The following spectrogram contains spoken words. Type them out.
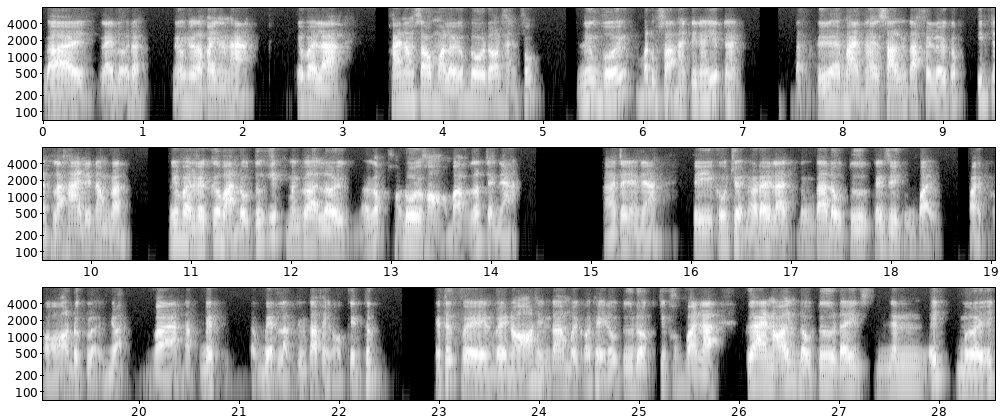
Đây le lưỡi rồi nếu chúng ta vay ngân hàng. Như vậy là hai năm sau mà lời gấp đôi đó là hạnh phúc. Nhưng với bất động sản hay tin ít này tí em phải nói là sao chúng ta phải lời gấp ít nhất là 2 đến 5 lần. Như vậy về cơ bản đầu tư ít mình gọi lời gấp đôi họ và rất nhẹ nhàng. À, rất nhẹ nhàng. Thì câu chuyện ở đây là chúng ta đầu tư cái gì cũng vậy phải có được lợi nhuận và đặc biệt đặc biệt là chúng ta phải có kiến thức. Kiến thức về về nó thì chúng ta mới có thể đầu tư được chứ không phải là cứ ai nói đầu tư ở đây nhân x 10 x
